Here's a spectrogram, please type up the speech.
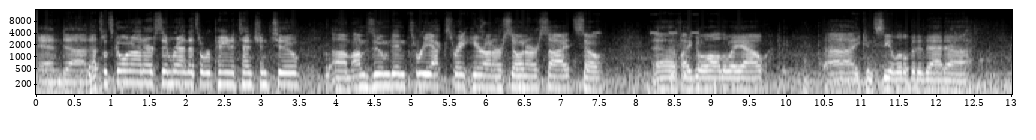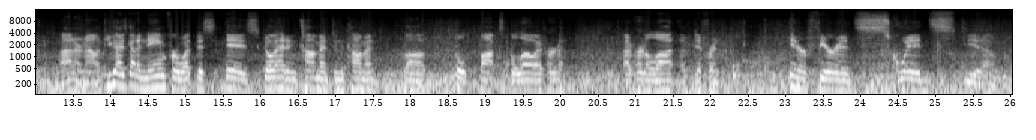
And uh, that's what's going on our Simrad. That's what we're paying attention to. Um, I'm zoomed in 3x right here on our sonar side. So uh, if I go all the way out, uh, you can see a little bit of that. Uh, I don't know. If you guys got a name for what this is, go ahead and comment in the comment uh, box below. I've heard, I've heard a lot of different interference, squids, you know,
